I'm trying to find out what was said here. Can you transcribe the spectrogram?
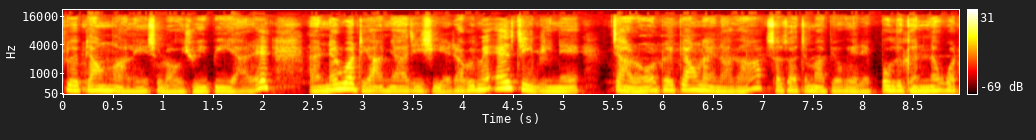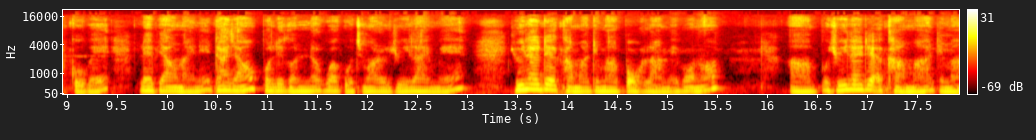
လွှဲပြောင်းမှာလဲဆိုတော့ရွေးပေးရတယ်အဲ network တွေကအများကြီးရှိတယ်ဒါပေမဲ့ SDB နဲ့ကြတော့လွှဲပြောင်းနိုင်တာကဆောစောကျွန်မပြောခဲ့တဲ့ Polygon network ကိုပဲလွှဲပြောင်းနိုင်တယ်ဒါကြောင့် Polygon network ကိုကျွန်မတို့ရွေးလိုက်မယ်ရွေးလိုက်တဲ့အခါမှာဒီမှာပေါ်လာမယ်ပေါ့နော်အာရွေးလိုက်တဲ့အခါမှာဒီမှာ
